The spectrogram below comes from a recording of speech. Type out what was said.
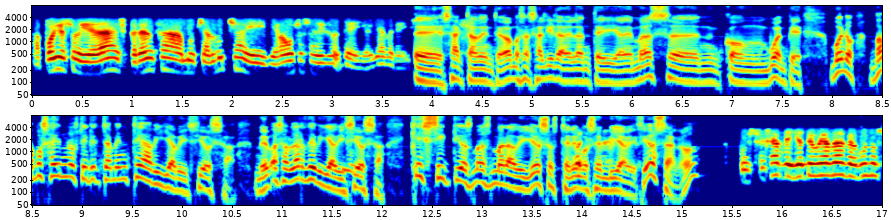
apoyo, solidaridad, esperanza, mucha lucha y vamos a salir de ello, ya veréis. Exactamente, vamos a salir adelante y además eh, con buen pie. Bueno, vamos a irnos directamente a Villaviciosa. Me vas a hablar de Villaviciosa. ¿Qué sitios más maravillosos tenemos en Villaviciosa, no? Pues fíjate, yo te voy a hablar de algunos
